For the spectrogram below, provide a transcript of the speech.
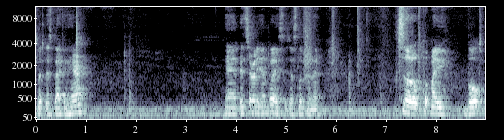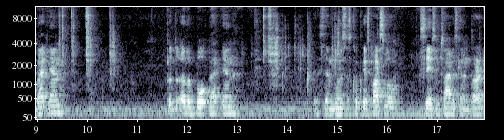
Slip this back in here. And it's already in place, it just slips in there. So put my bolt back in. Put the other bolt back in. I'm doing this as quickly as possible. Save some time, it's getting dark.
